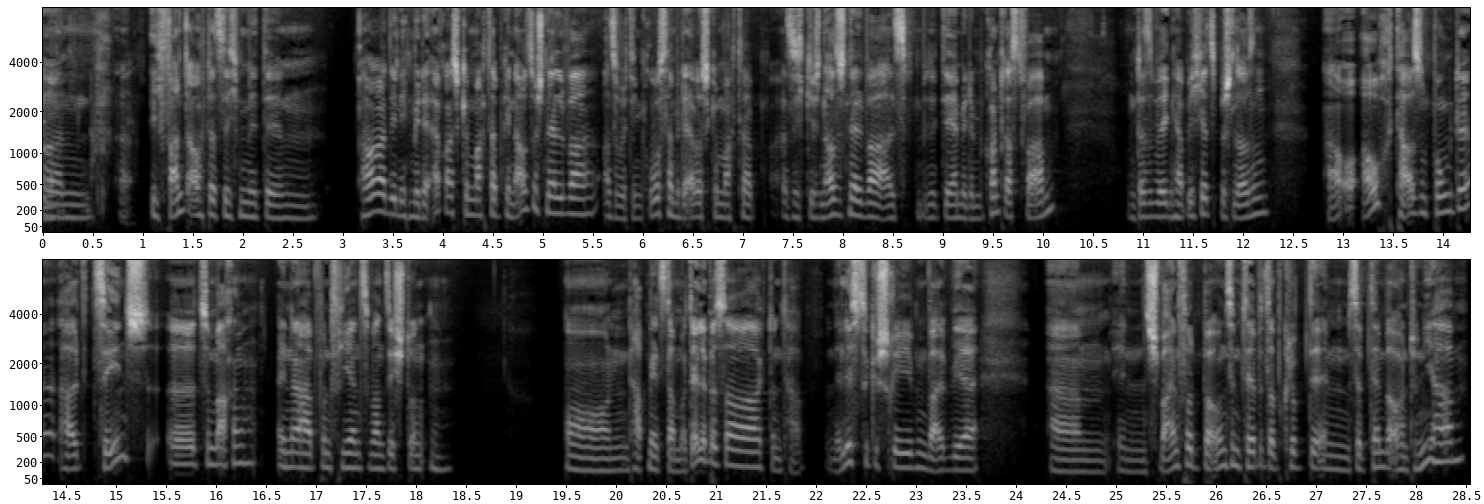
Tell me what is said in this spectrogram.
Und äh, ich fand auch, dass ich mit dem Horror, den ich mit der Airbrush gemacht habe, genauso schnell war, also wo ich den Großteil mit der Airbrush gemacht habe, als ich genauso schnell war als der mit dem Kontrastfarben. Und deswegen habe ich jetzt beschlossen, au- auch 1000 Punkte, halt 10 äh, zu machen innerhalb von 24 Stunden. Und habe mir jetzt da Modelle besorgt und habe eine Liste geschrieben, weil wir ähm, in Schweinfurt bei uns im Tabletop Club im September auch ein Turnier haben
